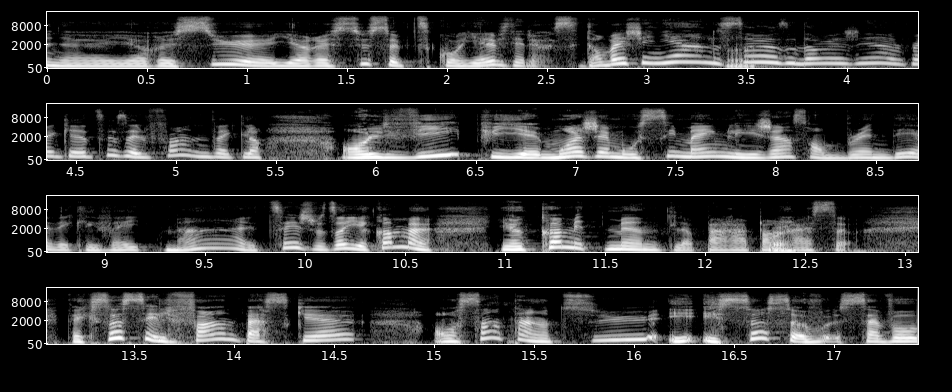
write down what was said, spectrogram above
euh, il, a reçu, euh, il a reçu ce petit courriel. C'est donc bien génial, ça, c'est donc bien génial. Fait que, tu sais, c'est le fun. Fait que là, on le vit. Puis moi, j'aime aussi, même les gens sont brandés avec les vêtements. Tu sais, je veux dire, il y a comme un, il y a un commitment là, par rapport Ouais. à ça. Fait que ça, c'est le fun parce que on s'entend-tu, et, et ça, ça, va- ça va.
